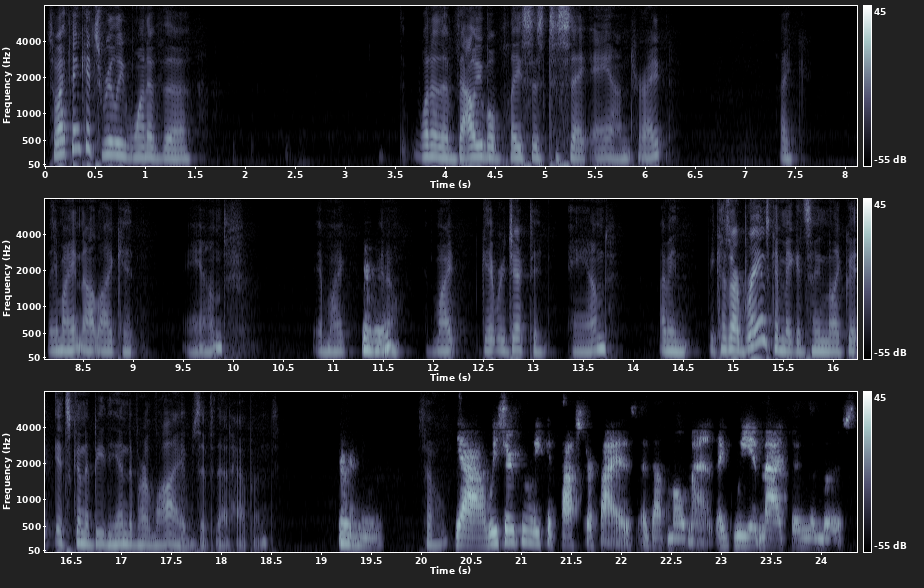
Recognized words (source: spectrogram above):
So I think it's really one of the one of the valuable places to say and, right? Like they might not like it and it might, mm-hmm. you know, it might get rejected and I mean, because our brains can make it seem like it's going to be the end of our lives if that happens. Mm-hmm. So, yeah, we certainly catastrophize at that moment. Like, we imagine the most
